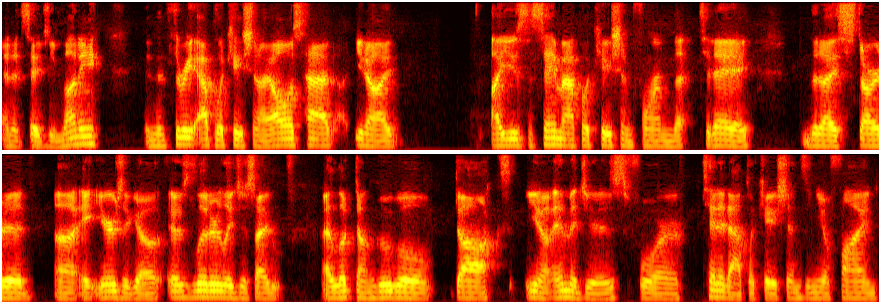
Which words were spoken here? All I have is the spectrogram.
and it saves you money. And then three, application. I always had, you know, I I use the same application form that today that I started uh, eight years ago. It was literally just I I looked on Google Docs, you know, images for tenant applications, and you'll find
